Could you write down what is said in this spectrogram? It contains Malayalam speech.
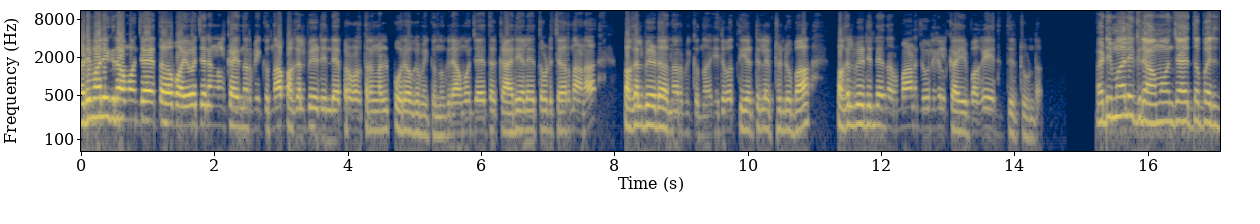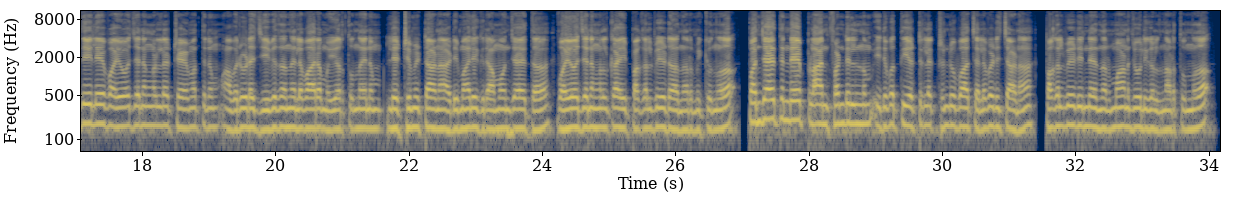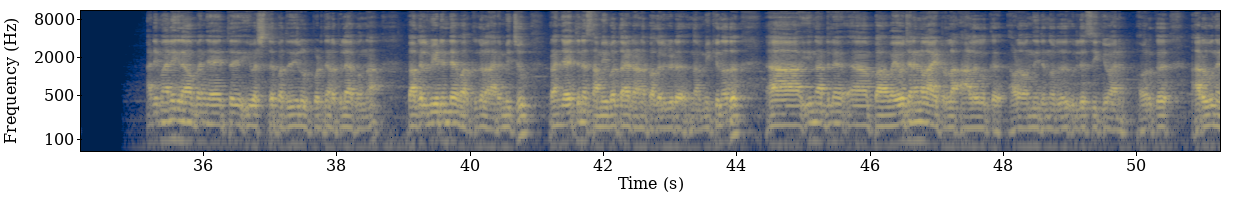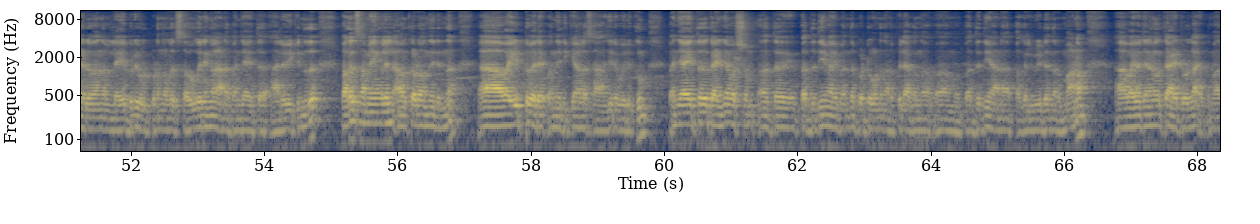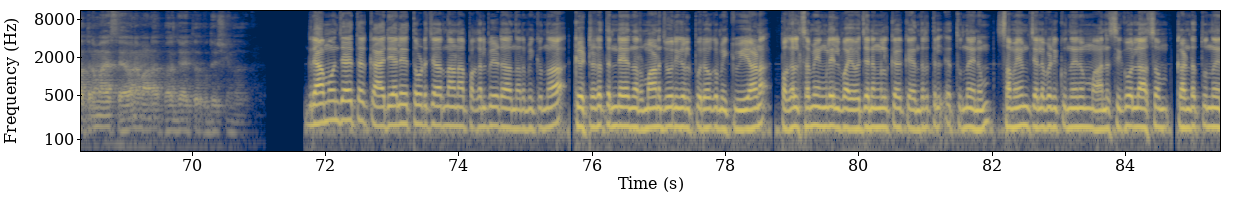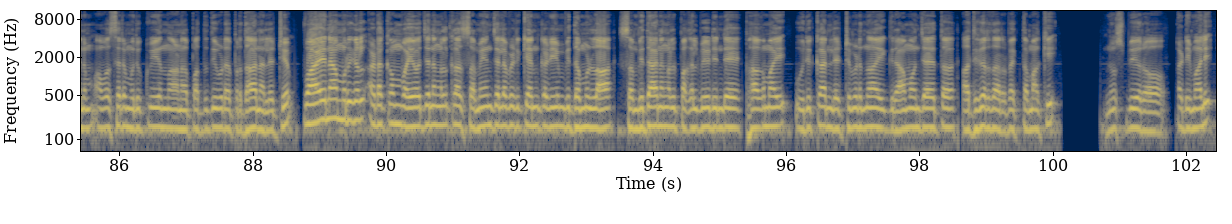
അടിമാലി ഗ്രാമപഞ്ചായത്ത് വയോജനങ്ങൾക്കായി നിർമ്മിക്കുന്ന പകൽ വീടിന്റെ പ്രവർത്തനങ്ങൾ പുരോഗമിക്കുന്നു. ഗ്രാമപഞ്ചായത്ത് കാര്യാലയത്തോട് ചേർന്നാണ് പകൽ വീട് നിർമ്മിക്കുന്നത്. ഇരുപത്തിയെട്ട് ലക്ഷം രൂപ പകൽ വീടിന്റെ നിർമ്മാണ ജോലികൾക്കായി വകയിരുത്തിയിട്ടുണ്ട്. അടിമാലി ഗ്രാമപഞ്ചായത്ത് പരിധിയിലെ വയോജനങ്ങളുടെ ക്ഷേമത്തിനും അവരുടെ ജീവിത നിലവാരം ഉയർത്തുന്നതിനും ലക്ഷ്യമിട്ടാണ് അടിമാലി ഗ്രാമപഞ്ചായത്ത് വയോജനങ്ങൾക്കായി പകൽ വീട് നിർമ്മിക്കുന്നത്. പഞ്ചായത്തിന്റെ പ്ലാൻ ഫണ്ടിൽ നിന്നും ഇരുപത്തിയെട്ട് ലക്ഷം രൂപ ചെലവഴിച്ചാണ് പകൽ വീടിന്റെ നിർമ്മാണ ജോലികൾ നടത്തുന്നത്. അടിമാലി ഗ്രാമപഞ്ചായത്ത് ഈ വർഷത്തെ പദ്ധതിയിൽ ഉൾപ്പെടുത്തി നടപ്പിലാക്കുന്ന പകൽ വീടിന്റെ വർക്കുകൾ ആരംഭിച്ചു. പഞ്ചായത്തിന് സമീപത്തായിട്ടാണ് പകൽ വീട് നിർമ്മിക്കുന്നത് ഈ നാട്ടിലെ വയോജനങ്ങളായിട്ടുള്ള ആളുകൾക്ക് അവിടെ വന്നിരുന്നത് ഉല്ലസിക്കുവാനും അവർക്ക് അറിവ് നേടുവാനും ലൈബ്രറി ഉൾപ്പെടുന്നുള്ള സൗകര്യങ്ങളാണ് പഞ്ചായത്ത് ആലോചിക്കുന്നത്. പകൽ സമയങ്ങളിൽ അവർക്ക് അവിടെ വന്നിരുന്ന് വൈകിട്ട് വരെ വന്നിരിക്കാനുള്ള സാഹചര്യം ഒരുക്കും. പഞ്ചായത്ത് കഴിഞ്ഞ വർഷം പദ്ധതിയുമായി ബന്ധപ്പെട്ടുകൊണ്ട് നടപ്പിലാക്കുന്ന പദ്ധതിയാണ് പകൽ വീട് നിർമ്മാണം വയോജനങ്ങൾക്കായിട്ടുള്ള മഹത്തരമായ സേവനമാണ് പഞ്ചായത്ത് ഉദ്ദേശിക്കുന്നത്. ഗ്രാമപഞ്ചായത്ത് കാര്യാലയത്തോട് ചേർന്നാണ് പകൽ വീട് നിർമ്മിക്കുന്നത്. കെട്ടിടത്തിന്റെ നിർമ്മാണ ജോലികൾ പുരോഗമിക്കുകയാണ്. പകൽ സമയങ്ങളിൽ വയോജനങ്ങൾക്ക് കേന്ദ്രത്തിൽ എത്തുന്നതിനും സമയം ചെലവഴിക്കുന്നതിനും മാനസികോല്ലാസം കണ്ടെത്തുന്നതിനും അവസരമൊരുക്കുകയെന്നാണ് പദ്ധതിയുടെ പ്രധാന ലക്ഷ്യം. വായനാ മുറികൾ അടക്കം വയോജനങ്ങൾക്ക് സമയം ചെലവഴിക്കാൻ കഴിയും വിധമുള്ള സംവിധാനങ്ങൾ പകൽ വീടിന്റെ ഭാഗമായി ഒരുക്കാൻ ലക്ഷ്യമിടുന്നതായി ഗ്രാമപഞ്ചായത്ത് അധികൃതർ വ്യക്തമാക്കി. ന്യൂസ് അടിമാലി.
